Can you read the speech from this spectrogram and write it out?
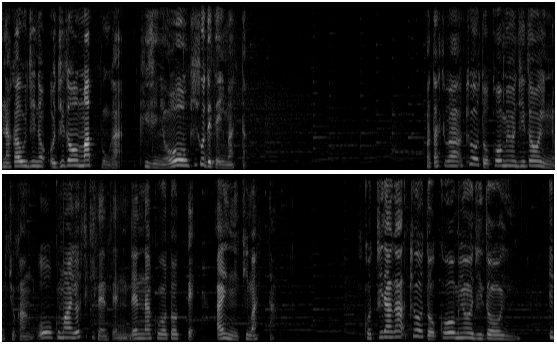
中宇治のお地蔵マップが記事に大きく出ていました。私は京都光明地蔵院の主幹大熊良樹先生に連絡を取って会いに来ました。こちらが京都光明地蔵院。一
